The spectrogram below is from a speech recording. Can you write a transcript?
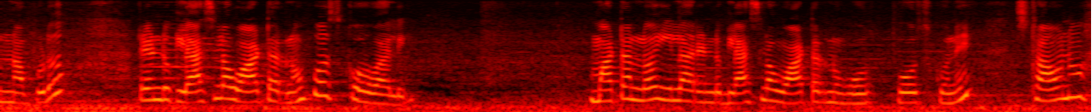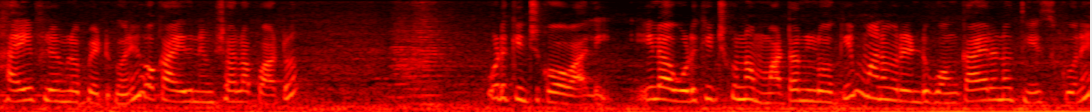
ఉన్నప్పుడు రెండు గ్లాసుల వాటర్ను పోసుకోవాలి. మటన్లో ఇలా రెండు గ్లాసుల వాటర్ను పోసుకొని స్టవ్ను హై ఫ్లేమ్లో పెట్టుకొని ఒక ఐదు నిమిషాల పాటు ఉడికించుకోవాలి. ఇలా ఉడికించుకున్న మటన్లోకి మనం రెండు వంకాయలను తీసుకొని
